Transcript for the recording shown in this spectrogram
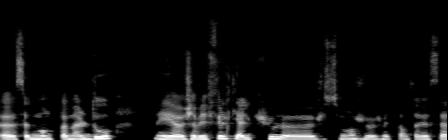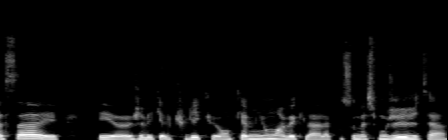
ça demande pas mal d'eau. Mais j'avais fait le calcul, justement, je, je m'étais intéressée à ça et, et euh, j'avais calculé qu'en camion, avec la, consommation que j'ai, j'étais à,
